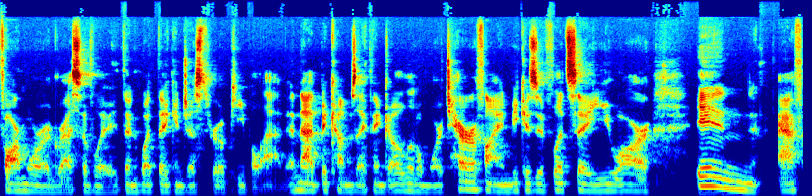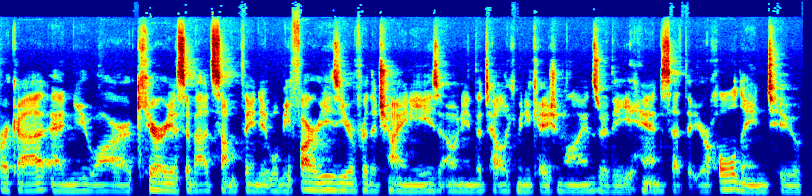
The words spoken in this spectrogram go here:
far more aggressively than what they can just throw people at. And that becomes, I think, a little more terrifying because if, let's say, you are in Africa and you are curious about something, it will be far easier for the Chinese owning the telecommunication lines or the handset that you're holding to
